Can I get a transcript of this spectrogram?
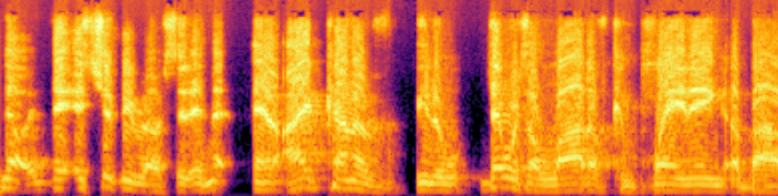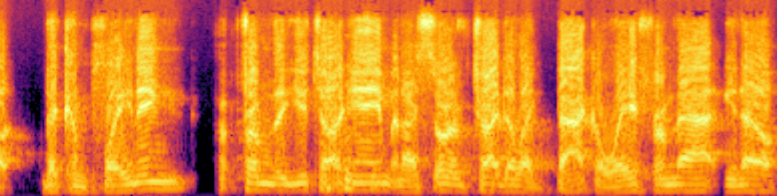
No, it, should be roasted. And, and I kind of, you know, there was a lot of complaining about the complaining from the Utah game. And I sort of tried to like back away from that, you know.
